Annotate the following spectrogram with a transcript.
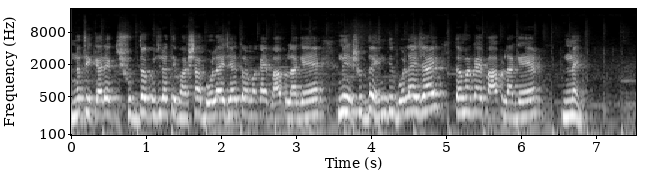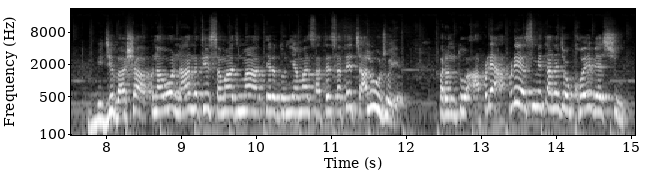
નથી. ક્યારેક શુદ્ધ ગુજરાતી ભાષા બોલાઈ જાય તો એમાં કાંઈ પાપ લાગે. નહીં, શુદ્ધ હિન્દી બોલાઈ જાય તો એમાં કાંઈ પાપ લાગે. નહીં. બીજી ભાષા અપનાવો ના નથી સમાજમાં, અત્યારે દુનિયામાં સાથે સાથે ચાલવું જોઈએ. પરંતુ આપણે આપણી અસ્મિતાને જો ખોઈ બેસશું,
